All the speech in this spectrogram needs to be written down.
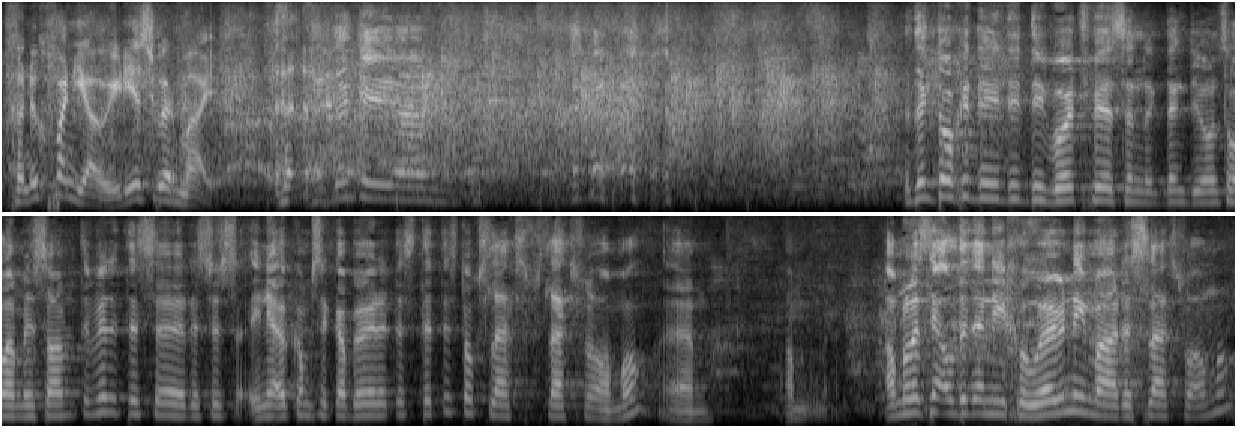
genoeg van jou. Hierdie is oor my. Ek dink jy ehm Ek dink tog die die die woordfees en ek dink die ons sal daarmee saam. Jy weet dit is 'n uh, dis soos in die ou kom se kabeur dit is dit is tog slegs slegs vir almal. Ehm um, almal is nie altyd in die gehoor nie, maar dit is slegs vir almal.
